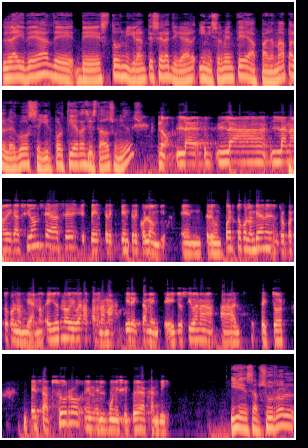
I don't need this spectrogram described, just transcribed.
¿la idea de, de, estos migrantes era llegar inicialmente a Panamá para luego seguir por tierras de Estados Unidos? No, la, la, la navegación se hace entre, entre Colombia, entre un puerto colombiano y otro puerto colombiano. Ellos no iban a Panamá directamente, ellos iban al sector de Sapsurro en el municipio de Acandí. Y en Sapsurro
